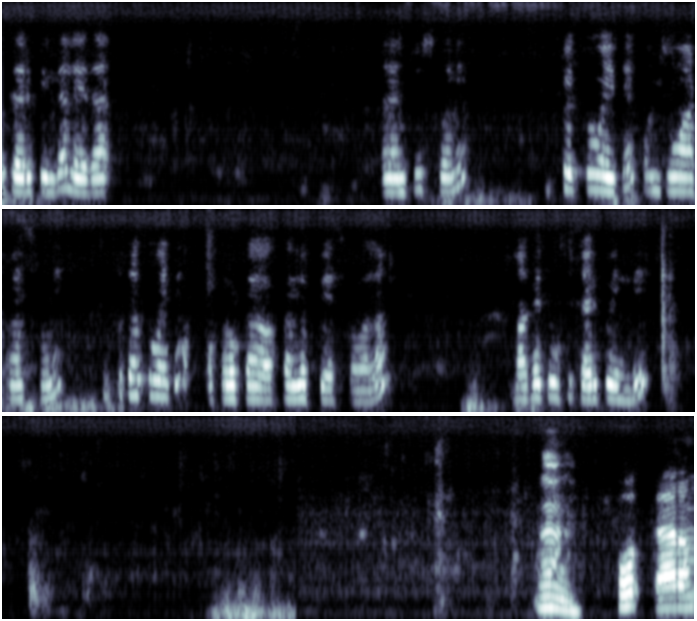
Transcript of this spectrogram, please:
ఉప్పు సరిపోయిందా లేదా అని చూసుకొని ఉప్పు ఎక్కువ అయితే కొంచెం వాటర్ వేసుకొని ఉప్పు తక్కువ అయితే ఒక ఒక కల్లుప్పు వేసుకోవాలా. మాకైతే ఉప్పు సరిపోయింది. ఉప్పు కారం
